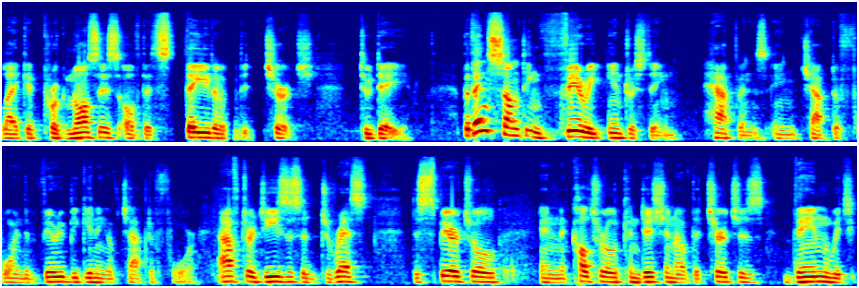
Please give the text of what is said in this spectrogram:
like a prognosis of the state of the church today. But then something very interesting happens in chapter 4, in the very beginning of chapter 4. After Jesus addressed the spiritual and the cultural condition of the churches then, which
